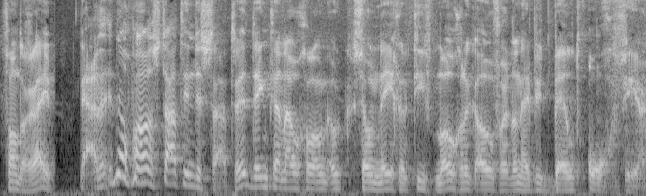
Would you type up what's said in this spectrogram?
Van de Rijp. Ja, nogmaals, staat in de staat. Hè. Denk daar nou gewoon ook zo negatief mogelijk over. Dan heb je het beeld ongeveer.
